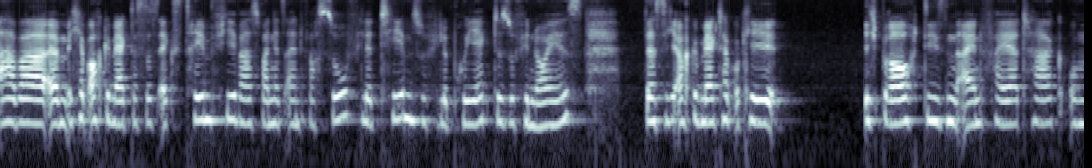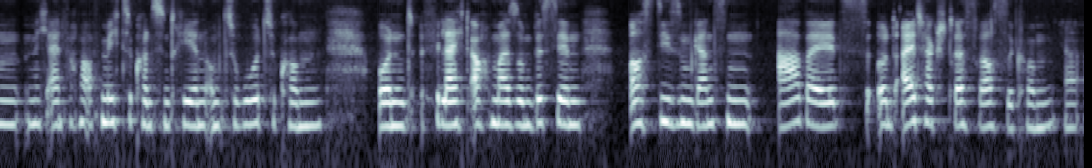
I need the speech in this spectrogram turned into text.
Aber ähm, ich habe auch gemerkt, dass das extrem viel war. Es waren jetzt einfach so viele Themen, so viele Projekte, so viel Neues, dass ich auch gemerkt habe, okay, ich brauche diesen einen Feiertag, um mich einfach mal auf mich zu konzentrieren, um zur Ruhe zu kommen und vielleicht auch mal so ein bisschen aus diesem ganzen Arbeits- und Alltagsstress rauszukommen. Ja.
